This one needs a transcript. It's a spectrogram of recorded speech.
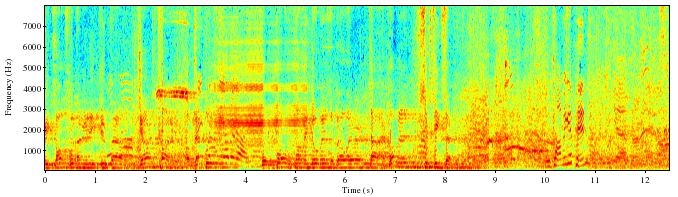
Results 182 pounds. John Connor of Take down the other Necklace guy. for the fall of Tommy Gomez of Bel Air. Time, 1 minute 16 seconds. Did Tommy get pinned? Yeah.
